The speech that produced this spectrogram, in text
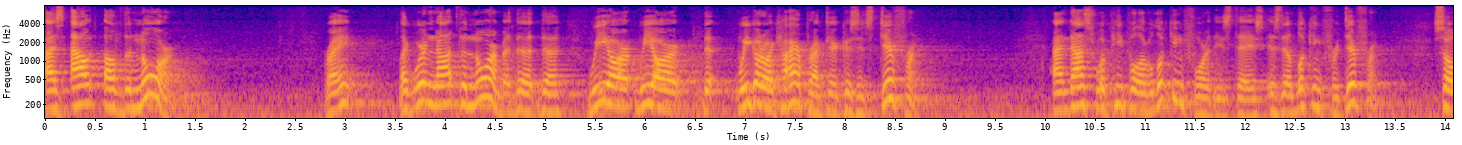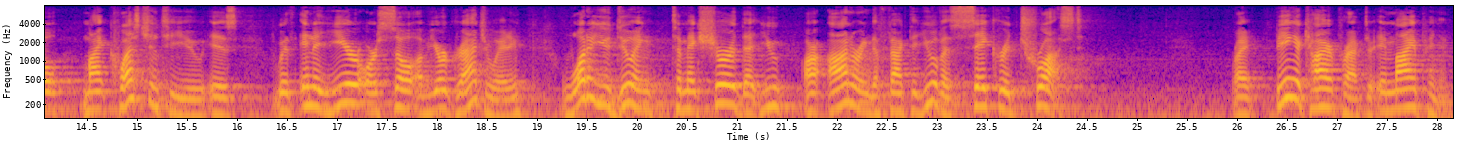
as out of the norm, right? Like we're not the norm, but the, the we are we are the, we go to a chiropractor because it's different, and that's what people are looking for these days. Is they're looking for different. So my question to you is, within a year or so of your graduating, what are you doing to make sure that you are honoring the fact that you have a sacred trust? Right? Being a chiropractor, in my opinion,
